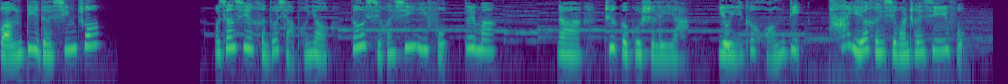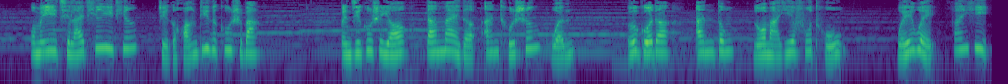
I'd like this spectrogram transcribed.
皇帝的新装。我相信很多小朋友都喜欢新衣服，对吗？那这个故事里呀，有一个皇帝，他也很喜欢穿新衣服。我们一起来听一听这个皇帝的故事吧。本集故事由丹麦的安徒生文，俄国的安东罗马耶夫图，伟伟翻译。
